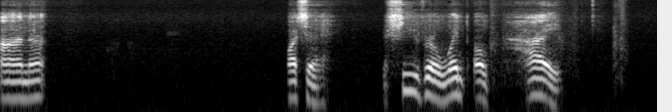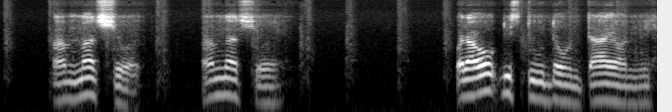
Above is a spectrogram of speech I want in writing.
and uh, watch it. The fever went up high. I'm not sure. I'm not sure. But I hope this dude don't die on me.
